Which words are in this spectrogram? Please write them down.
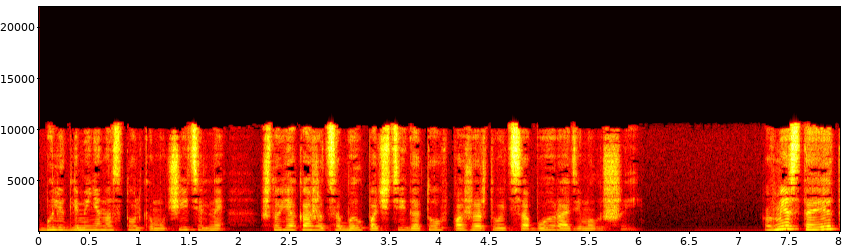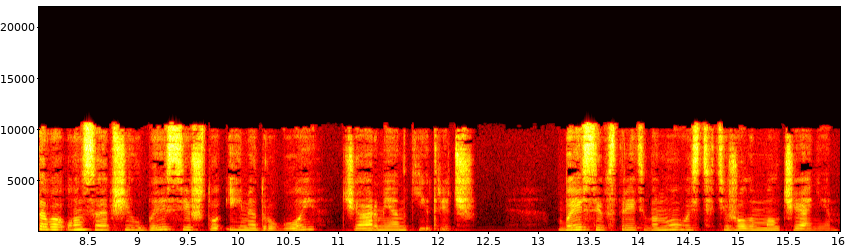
были для меня настолько мучительны, что я, кажется, был почти готов пожертвовать собой ради малышей. Вместо этого он сообщил Бесси, что имя другой — Чармиан Китридж. Бесси встретила новость тяжелым молчанием,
